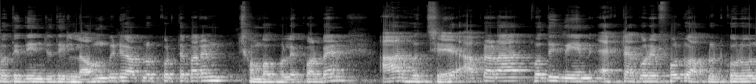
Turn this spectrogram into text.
প্রতিদিন যদি লং ভিডিও আপলোড করতে পারেন সম্ভব হলে করবেন। আর হচ্ছে আপনারা প্রতিদিন একটা করে ফটো আপলোড করুন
